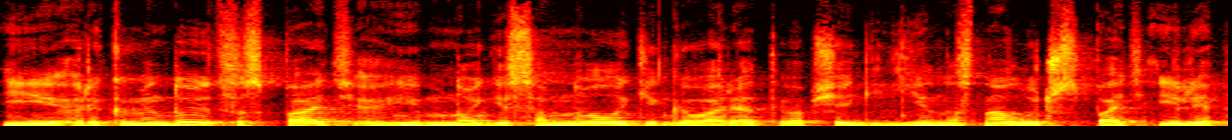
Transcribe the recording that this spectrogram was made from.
И рекомендуется спать, и многие сомнологи говорят, и вообще гигиена сна, лучше спать или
